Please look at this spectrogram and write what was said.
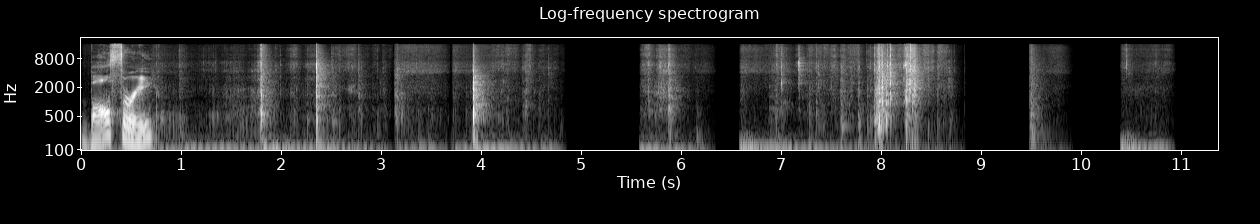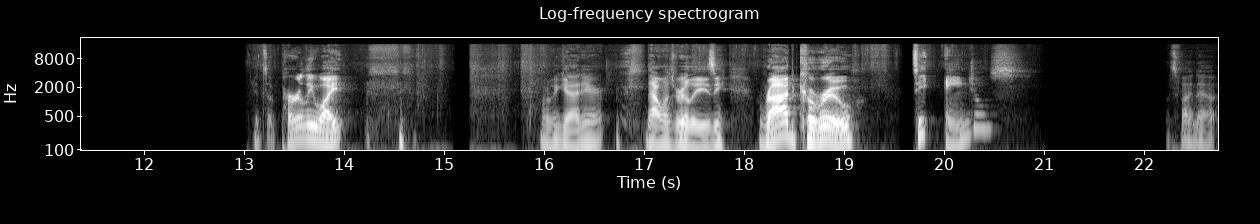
Ball three. It's a pearly white. what do we got here? That one's really easy. Rod Carew. Is he Angels? Let's find out.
